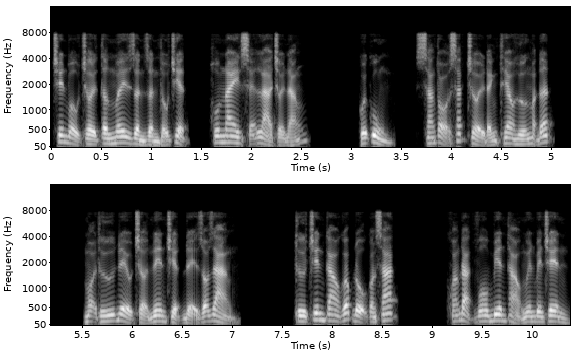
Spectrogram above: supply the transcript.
Trên bầu trời tầng mây dần dần thấu triệt, hôm nay sẽ là trời nắng. Cuối cùng, sáng tỏ sắc trời đánh theo hướng mặt đất. Mọi thứ đều trở nên triệt để rõ ràng. Từ trên cao góc độ quan sát, khoáng đạt vô biên thảo nguyên bên trên,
